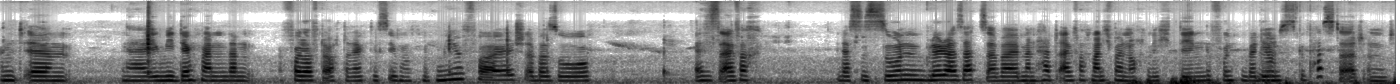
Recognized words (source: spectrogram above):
Und ähm, naja, irgendwie denkt man dann voll oft auch direkt, ist irgendwas mit mir falsch, aber so, es ist einfach, das ist so ein blöder Satz, aber man hat einfach manchmal noch nicht den gefunden, bei dem Ja. es gepasst hat. Und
